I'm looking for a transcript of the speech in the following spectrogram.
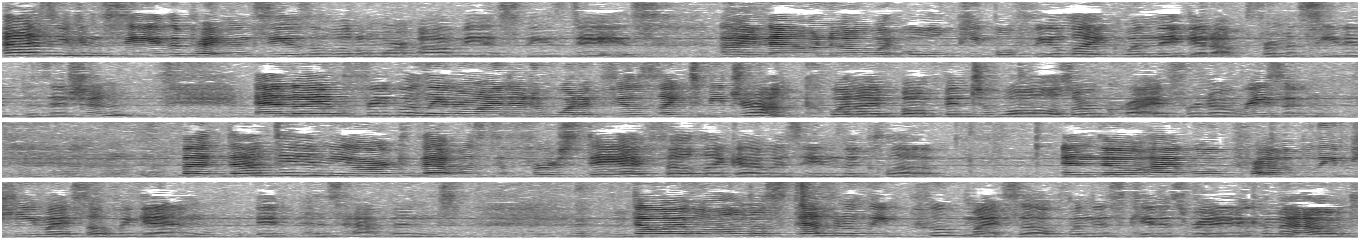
As you can see, the pregnancy is a little more obvious these days. I now know what old people feel like when they get up from a seated position, and I am frequently reminded of what it feels like to be drunk when I bump into walls or cry for no reason. But that day in New York, that was the first day I felt like I was in the club. And though I will probably pee myself again, it has happened. Though I will almost definitely poop myself when this kid is ready to come out,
